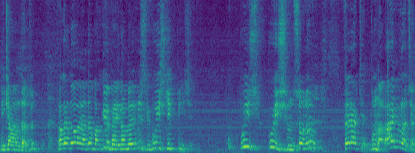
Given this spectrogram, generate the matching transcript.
nikahında tut. Fakat o arada bakıyor peygamberimiz ki bu iş gitmeyecek. Bu iş bu işin sonu felaket. Bunlar ayrılacak.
